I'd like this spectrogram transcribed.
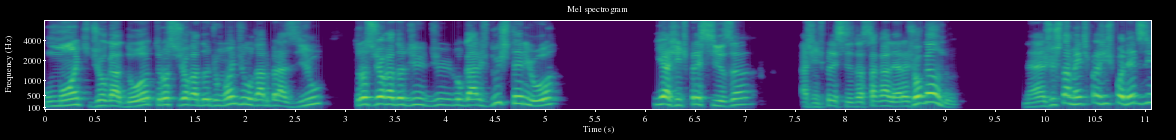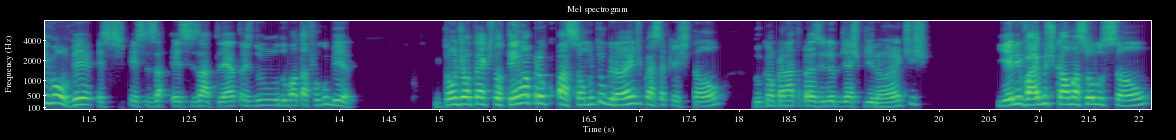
um monte de jogador, trouxe jogador de um monte de lugar do Brasil, trouxe jogador de, de lugares do exterior, e a gente precisa, a gente precisa dessa galera jogando, né? Justamente para a gente poder desenvolver esses, esses, esses atletas do, do Botafogo B. Então, o John Textor tem uma preocupação muito grande com essa questão do Campeonato Brasileiro de Aspirantes, e ele vai buscar uma solução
